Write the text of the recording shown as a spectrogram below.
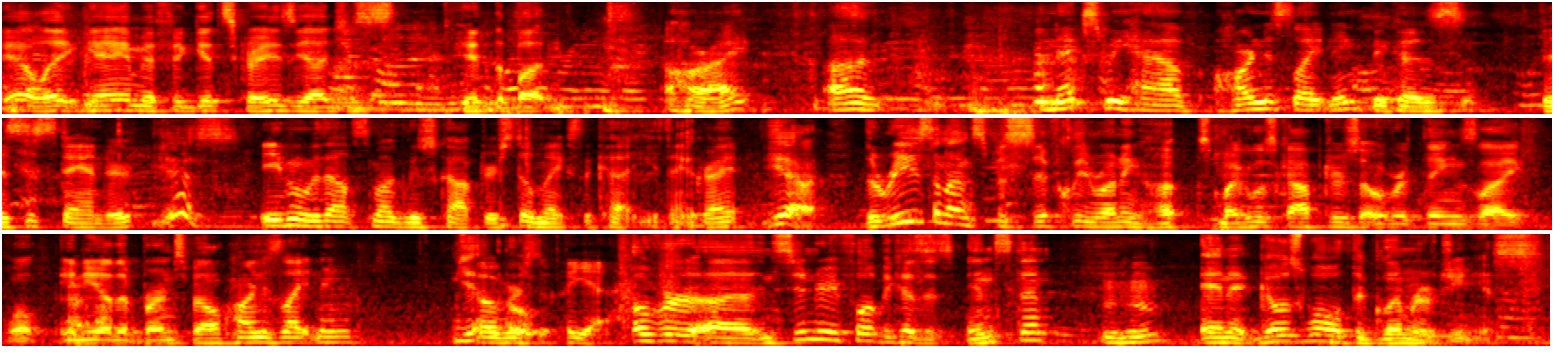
Yeah, late game. If it gets crazy, I just hit the button. All right. Uh, next we have Harness Lightning because this is standard. Yes. Even without Smuggler's Copter, still makes the cut. You think, right? Yeah, the reason I'm specifically running hu- Smuggler's Copters over things like, well, any other burn spell. Harness Lightning. Yeah, over- o- yeah. Over uh, Incendiary Flow because it's instant, and it goes well with the Glimmer of Genius.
